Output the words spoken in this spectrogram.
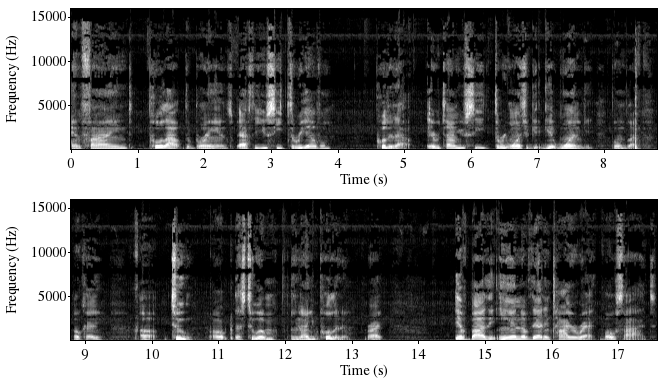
and find, pull out the brands. After you see three of them, pull it out. Every time you see three, once you get, get one, get, boom, like, okay, uh, two, oh, that's two of them, and now you pulling them, right? If by the end of that entire rack, both sides,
